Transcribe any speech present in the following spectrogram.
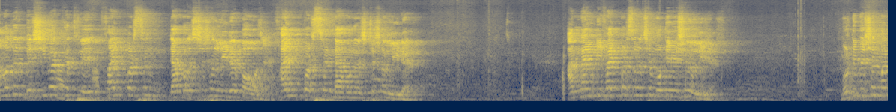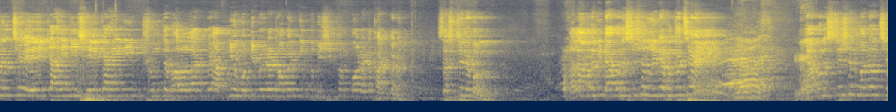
আমাদের বেশিরভাগ ক্ষেত্রে ফাইভ পার্সেন্ট ডেমনস্ট্রেশন লিডার পাওয়া যায় ফাইভ পার্সেন্ট ডেমনস্ট্রেশন লিডার আর নাইনটি ফাইভ পার্সেন্ট হচ্ছে মোটিভেশনাল লিডার মোটিভেশন মানে হচ্ছে এই কাহিনী সেই কাহিনী শুনতে ভালো লাগবে আপনিও মোটিভেটেড হবেন কিন্তু বেশিক্ষণ পর এটা থাকবে না। সাস্টেনেবল তাহলে আমরা কি ডেমনস্ট্রেশন লিডার হতে চাই? ডেমনস্ট্রেশন মানে হচ্ছে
